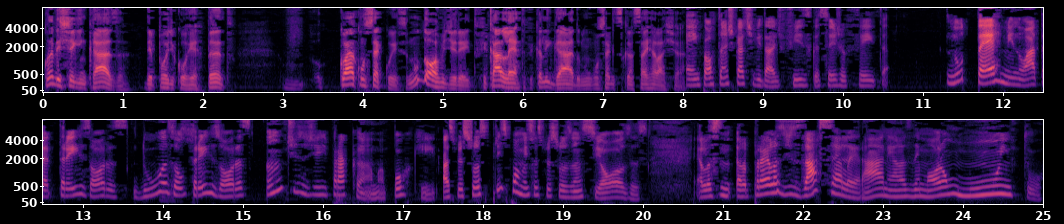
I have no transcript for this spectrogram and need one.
Quando ele chega em casa, depois de correr tanto, qual é a consequência? Não dorme direito, fica alerta, fica ligado, não consegue descansar e relaxar. É importante que a atividade física seja feita no término até três horas, duas ou três horas antes de ir para a cama. Por quê? As pessoas, principalmente as pessoas ansiosas, elas, para elas desacelerarem, elas demoram muito.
